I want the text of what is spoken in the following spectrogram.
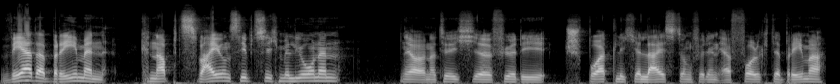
Werder Bremen knapp 72 Millionen, ja, natürlich äh, für die sportliche Leistung, für den Erfolg der Bremer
